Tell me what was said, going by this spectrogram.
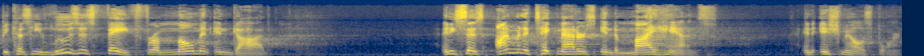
because he loses faith for a moment in God. And he says, I'm going to take matters into my hands. And Ishmael is born.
